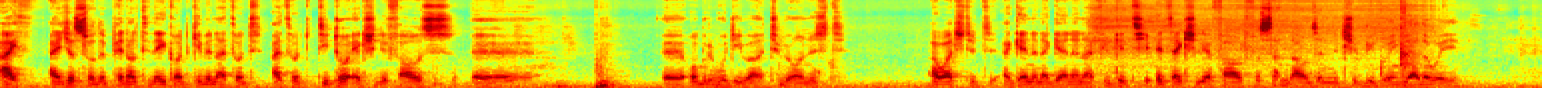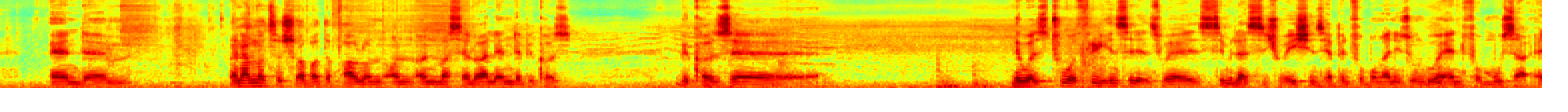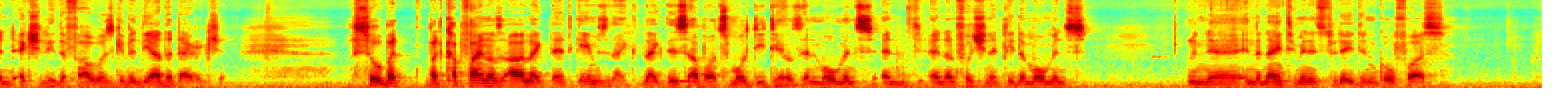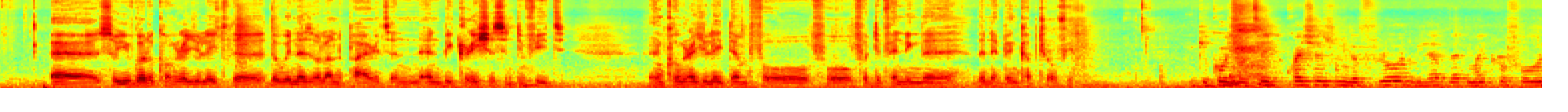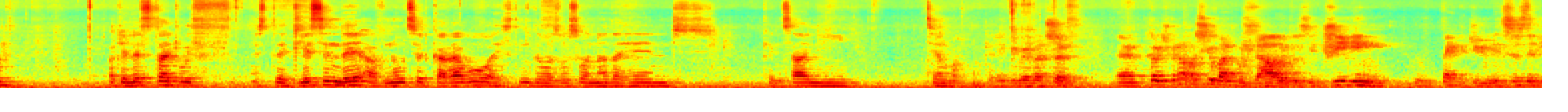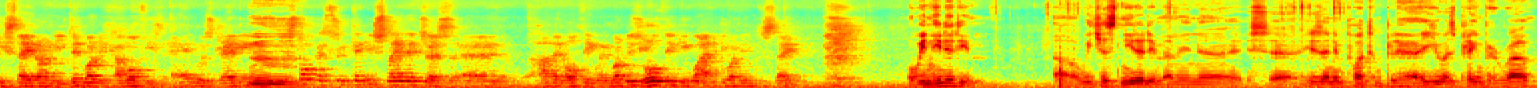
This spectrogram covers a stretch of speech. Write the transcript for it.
I I just saw the penalty they got given. I thought I thought Tito actually fouls uh, uh, Aubrey Modiba. To be honest. I watched it again and again, and I think it's it's actually a foul for Sundowns, and it should be going the other way. And um, and I'm not so sure about the foul on, on, on Marcelo Allende because because uh, there was two or three incidents where similar situations happened for Bongani Zungu and for Musa, and actually the foul was given the other direction. So, but but cup finals are like that. Games like like this are about small details and moments, and and unfortunately, the moments in uh, in the 90 minutes today didn't go for us. Uh, so you've got to congratulate the the winners, Orlando Pirates, and and be gracious in defeat, and congratulate them for for for defending the the Nedbank Cup trophy. Thank you, Coach. We'll take questions from the floor. Do we have that microphone? Okay, let's start with Mr. Gleason there, I've noted Karabo. I think there was also another hand, Kensani, Temba. Okay. Thank you very much, sir. Um, Coach, can I ask you about Mudau? It was intriguing the fact that you insisted he stayed on. He did want to come off. His hand was dragging. Mm. Just talk us through. Can you explain that to us? Uh, how that whole thing went? What was your thinking? Why did you want him to stay? We needed him. Uh, we just needed him. I mean, uh, he's, uh, he's an important player. He was playing very well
